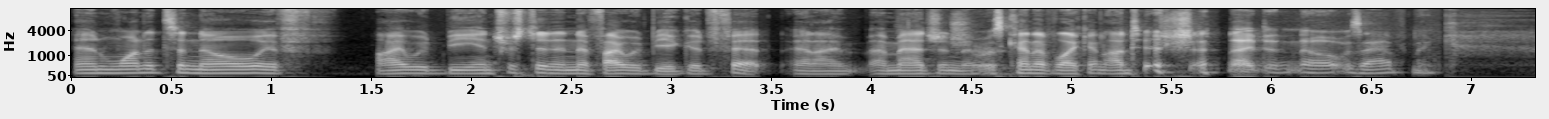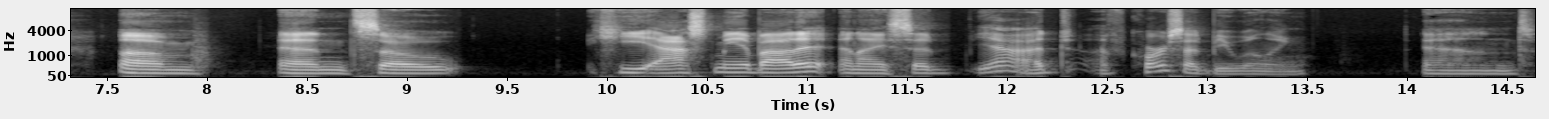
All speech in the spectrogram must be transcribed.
and wanted to know if i would be interested and if i would be a good fit and i imagined it was kind of like an audition i didn't know it was happening um and so he asked me about it and i said yeah I'd, of course i'd be willing and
